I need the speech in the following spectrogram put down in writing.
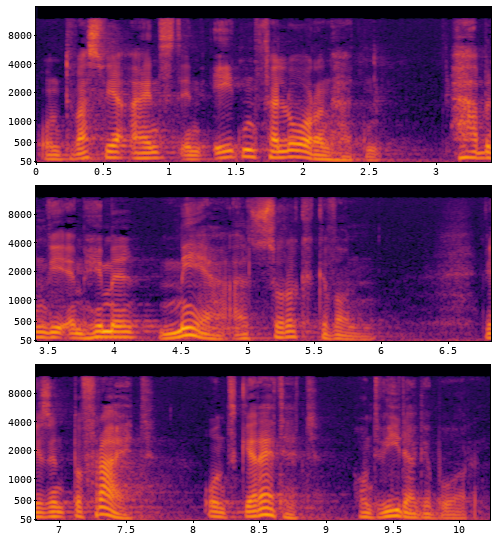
Und was wir einst in Eden verloren hatten, haben wir im Himmel mehr als zurückgewonnen. Wir sind befreit und gerettet und wiedergeboren.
